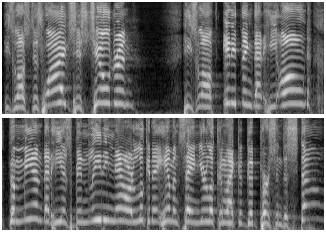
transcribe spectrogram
He's lost his wives, his children. He's lost anything that he owned. The men that he has been leading now are looking at him and saying, You're looking like a good person to stone.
